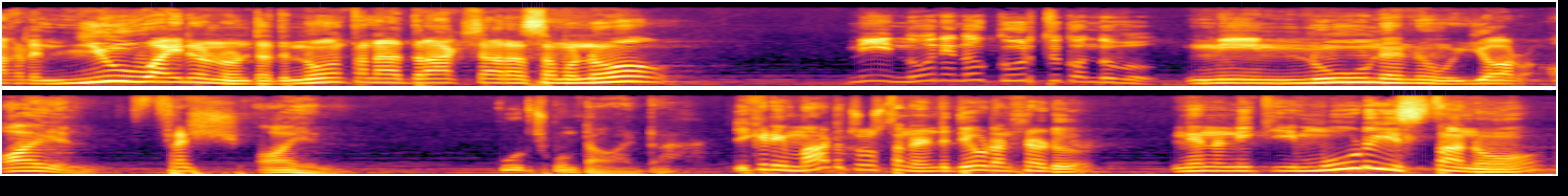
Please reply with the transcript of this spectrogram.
అక్కడ న్యూ వైన్ ఉంటుంది. నూతన ద్రాక్ష రసమును నీ నూనెను కూర్చుకొందువు. నీ నూనెను యువర్ ఆయిల్ ఫ్రెష్ ఆయిల్ కూర్చుకుంటావంట. ఇక్కడ ఈ మాట చూస్తానండి. దేవుడు అంటున్నాడు నేను నీకు ఈ మూడు ఇస్తాను.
